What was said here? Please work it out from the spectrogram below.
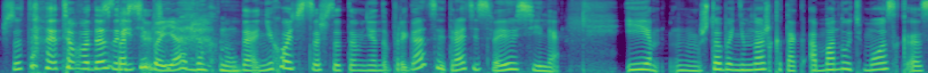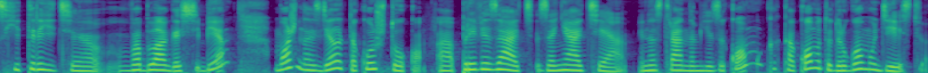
что-то это подозрительно. Спасибо, я отдохну. Да, не хочется что-то мне напрягаться и тратить свои усилия. И чтобы немножко так обмануть мозг, э, схитрить э, во благо себе, можно сделать такую штуку. А, привязать занятие иностранным языком к какому-то другому действию.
